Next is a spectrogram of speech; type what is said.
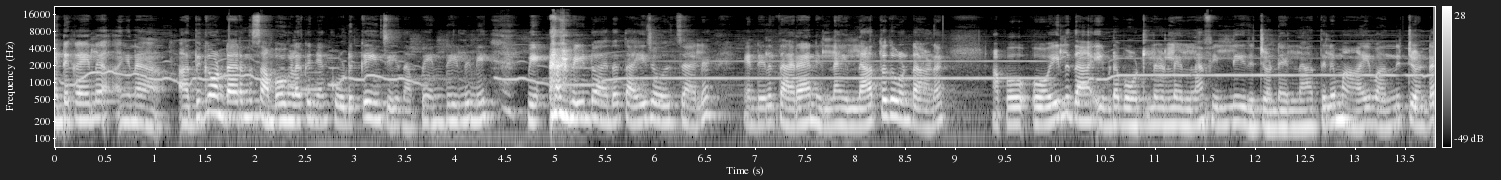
എന്റെ കയ്യിൽ ഇങ്ങനെ അധികം ഉണ്ടായിരുന്ന സംഭവങ്ങളൊക്കെ ഞാൻ കൊടുക്കുകയും ചെയ്തു. അപ്പോൾ എന്റെ കയ്യിൽ ഇനി വീണ്ടും അതിന്റെ തൈ ചോദിച്ചാൽ എന്റെ കയ്യിൽ തരാനില്ല ഇല്ലാത്തത് കൊണ്ടാണ്. അപ്പോൾ ഓയിൽ ഇതാ ഇവിടെ ബോട്ടിലുകളിലെല്ലാം ഫില്ല് ചെയ്തിട്ടുണ്ട്. എല്ലാത്തിലും ആയി വന്നിട്ടുണ്ട്.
